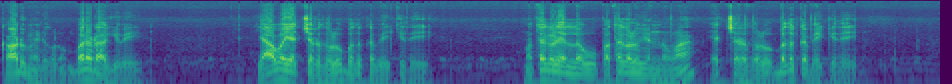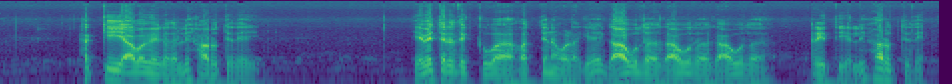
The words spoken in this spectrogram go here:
ಕಾಡುಮೇಡುಗಳು ಬರಡಾಗಿವೆ. ಯಾವ ಎಚ್ಚರದಳು ಬದುಕಬೇಕಿದೆ. ಮತಗಳೆಲ್ಲವೂ ಪಥಗಳು ಎನ್ನುವ ಎಚ್ಚರದಳು ಬದುಕಬೇಕಿದೆ. ಹಕ್ಕಿ ಯಾವ ವೇಗದಲ್ಲಿ ಹಾರುತ್ತಿದೆ? ಎವೆ ತೆರೆದಿಕ್ಕುವ ಹೊತ್ತಿನ ಒಳಗೆ ಗಾವುದ ಗಾವುದ ಗಾವುದ ರೀತಿಯಲ್ಲಿ ಹಾರುತ್ತಿದೆ.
